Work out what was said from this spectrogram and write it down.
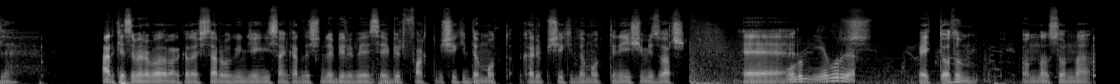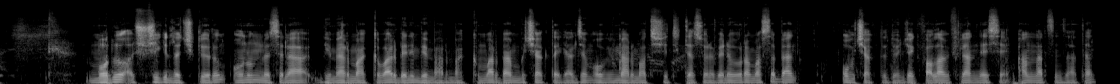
Bekle. Herkese merhabalar arkadaşlar. Bugün Cengiz Han kardeşimle bir vs 1 farklı bir şekilde mod, garip bir şekilde mod deneyişimiz var. Ee, Oğlum niye vuruyor? bekle oğlum. Ondan sonra modu şu şekilde açıklıyorum. Onun mesela bir mermi hakkı var. Benim bir mermi hakkım var. Ben bıçakla geleceğim. O bir mermi ateş ettikten sonra beni vuramazsa ben o bıçakla dönecek falan filan neyse. Anlarsın zaten.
